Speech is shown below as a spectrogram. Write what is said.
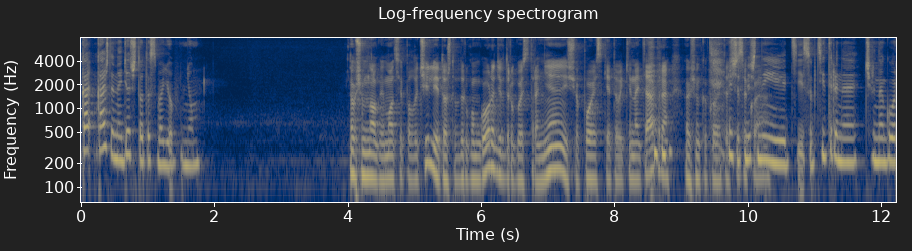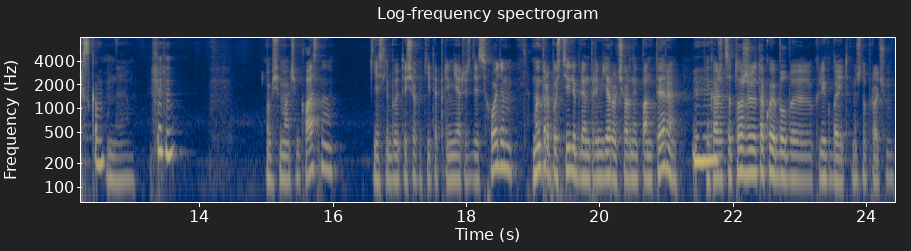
каждый найдет что-то свое в нем. В общем, много эмоций получили, и то, что в другом городе, в другой стране, еще поиски этого кинотеатра. В общем, какое-то Еще смешные эти субтитры на черногорском. Да. В общем, очень классно. Если будут еще какие-то премьеры, здесь сходим. Мы пропустили, блин, премьеру Черной пантеры. Мне кажется, тоже такой был бы кликбейт, между прочим.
